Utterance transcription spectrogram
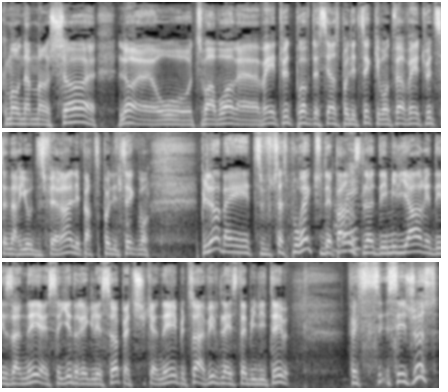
comment on mange ça? Euh, là, euh, tu vas avoir 28 euh, profs de sciences politiques qui vont te faire 28 scénarios différents. Les partis politiques vont... Puis là, ben, ça se pourrait que tu dépenses là, des milliards et des années à essayer de régler ça, puis à te chicaner, puis tout ça, à vivre de l'instabilité. Fait que c'est juste,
